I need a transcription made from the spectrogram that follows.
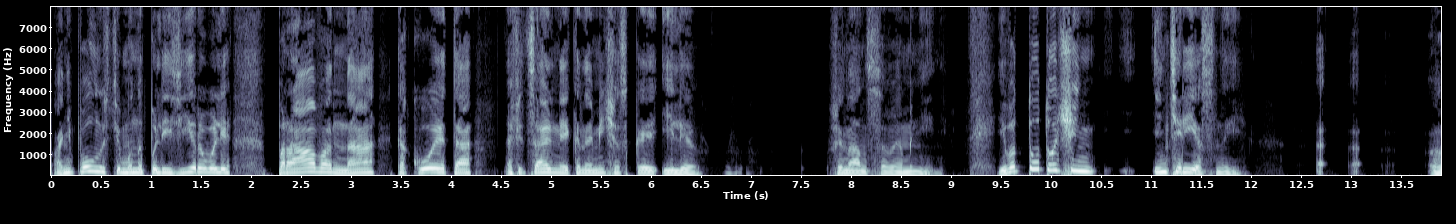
они полностью монополизировали право на какое-то официальное экономическое или финансовое мнение. И вот тут очень интересный э,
